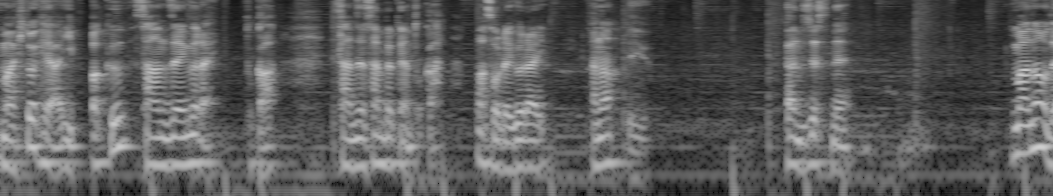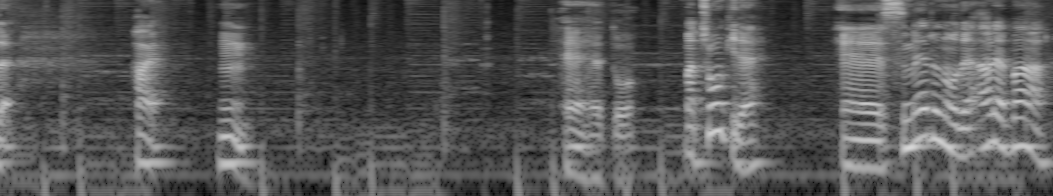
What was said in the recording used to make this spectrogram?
まあ1部屋1泊3000円ぐらいとか3300円とかまあそれぐらいかなっていう感じですね。まあなのではい。うん。えっ、ー、とまあ長期で、えー、住めるのであれば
